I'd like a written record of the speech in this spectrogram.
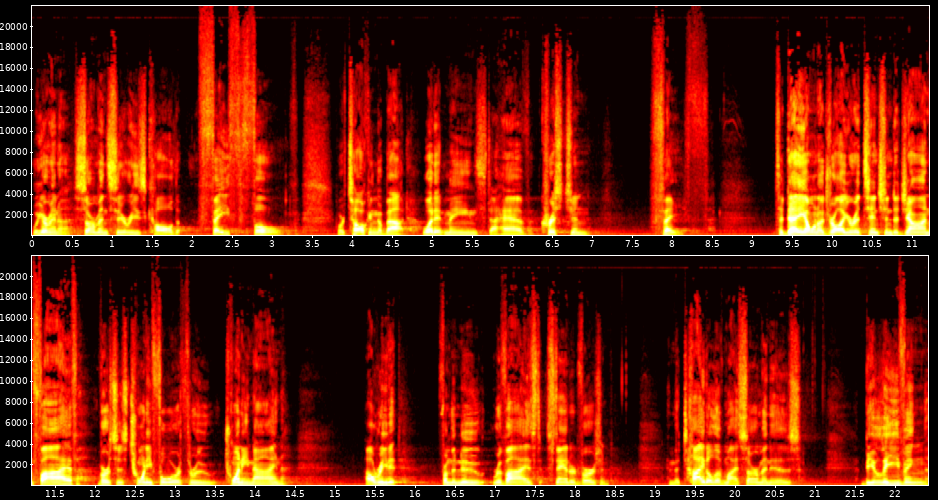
We are in a sermon series called Faithful. We're talking about what it means to have Christian faith. Today, I want to draw your attention to John 5, verses 24 through 29. I'll read it from the New Revised Standard Version. And the title of my sermon is Believing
